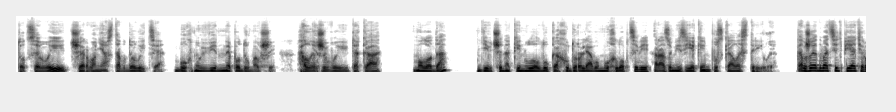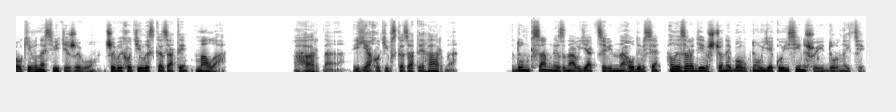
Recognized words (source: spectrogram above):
То це ви, червоняста вдовиця, бухнув він, не подумавши. Але ж ви така молода? Дівчина кинула лука худорлявому хлопцеві, разом із яким пускала стріли. Та вже 25 років на світі живу. Чи ви хотіли сказати мала? Гарна, я хотів сказати гарна. Дунк сам не знав, як це він нагодився, але зрадів, що не бовкнув якоїсь іншої дурниці.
